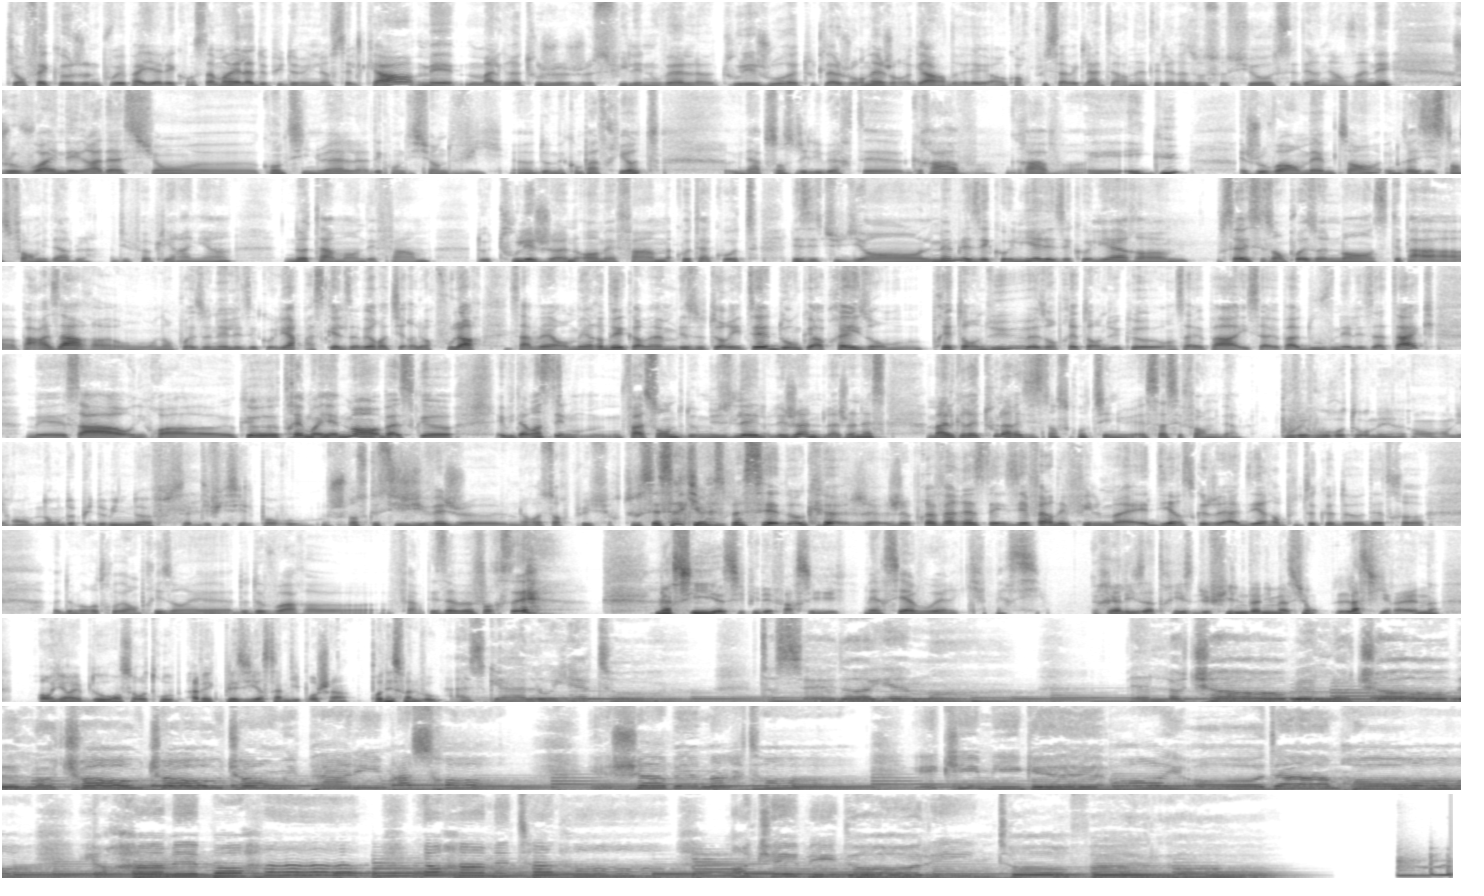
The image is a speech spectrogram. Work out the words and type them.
qui ont fait que je ne pouvais pas y aller constamment. Et là, depuis 2009, c'est le cas. Mais malgré tout, je, suis les nouvelles tous les jours et toute la journée. Je regarde, et encore plus avec l'Internet et les réseaux sociaux ces dernières années, je vois une dégradation euh, continuelle des conditions de vie euh, de mes compatriotes, une absence de liberté grave, grave et aiguë. Je vois en même temps une résistance formidable du peuple iranien, notamment des femmes, de tous les jeunes, hommes et femmes, côte à côte, les étudiants, même les écoliers, les écolières. Euh, vous savez, ces empoisonnements, c'était pas par hasard. On empoisonnait les écolières parce qu'elles avaient retiré leur foulard. Ça avait emmerdé quand même les autorités. Donc après, ils ont prétendu, elles ont prétendu qu'on ne savait pas, ils savaient pas d'où venaient les attaques. Mais ça, on y croit euh, que très moyennement parce que évidemment, c'était une façon de museler les jeunes, la jeunesse. Malgré tout, la résistance continue. Et ça, c'est formidable. Pouvez-vous retourner en, Iran? Non, depuis 2009, c'est difficile pour vous? Je pense que si j'y vais, je ne ressors plus. Surtout, c'est ça qui va se passer. Donc, euh, je, préfère rester ici et faire des films et dire ce que j'ai à dire plutôt que de, d'être, de me retrouver en prison et de devoir euh, faire des aveux forcés. Merci, Sipide Farsi. Merci à vous, Eric. Merci. Réalisatrice du film d'animation La Sirène, Orient Hebdo. On se retrouve avec plaisir samedi prochain. Prenez soin de vous. تا صدای ما. بلا چاو بلا چاو بلا چاو چاو چاو میپریم از خواب. یه شب مهتا یکی میگه آی آدم ها یا همه با هم یا همه تنها. ما که بیداریم تا فر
